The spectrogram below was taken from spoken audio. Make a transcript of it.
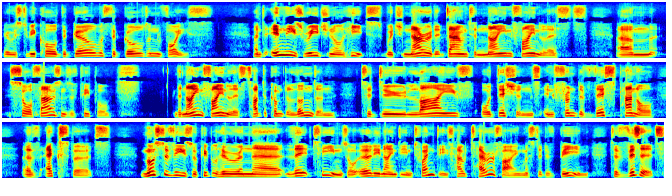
It was to be called The Girl with the Golden Voice. And in these regional heats, which narrowed it down to nine finalists, um, saw thousands of people, the nine finalists had to come to London to do live auditions in front of this panel of experts. Most of these were people who were in their late teens or early 1920s. How terrifying must it have been to visit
